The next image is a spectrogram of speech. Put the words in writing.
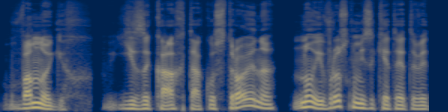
во многих языках так устроено. Ну и в русском языке это, это ведь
